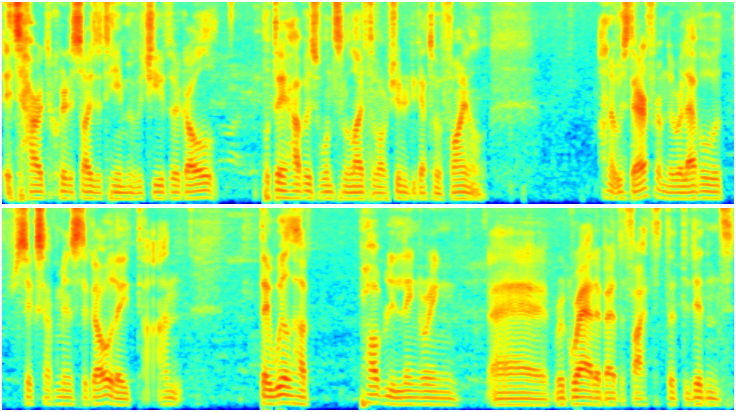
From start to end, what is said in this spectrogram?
it's hard to criticize a team who've achieved their goal, but they have this once in a lifetime opportunity to get to a final, and it was there for them. They were level with six, seven minutes to go. They and they will have probably lingering uh, regret about the fact that they didn't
